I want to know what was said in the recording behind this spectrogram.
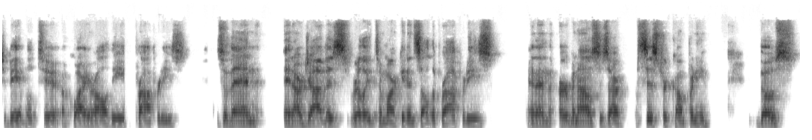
to be able to acquire all the properties. So then, and our job is really to market and sell the properties. And then the Urban House is our sister company. Those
